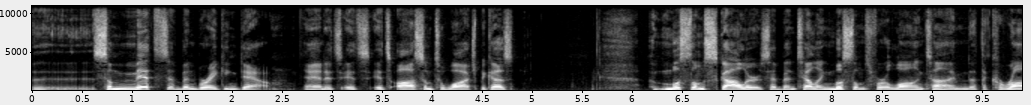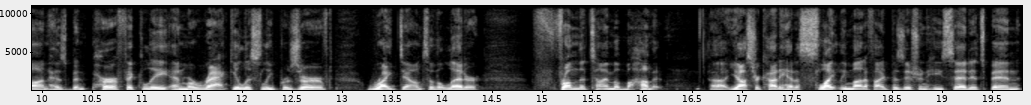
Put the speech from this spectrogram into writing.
uh, some myths have been breaking down, and it's it's it's awesome to watch because Muslim scholars have been telling Muslims for a long time that the Quran has been perfectly and miraculously preserved right down to the letter from the time of Muhammad. Uh, Yasir Qadhi had a slightly modified position. He said it's been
